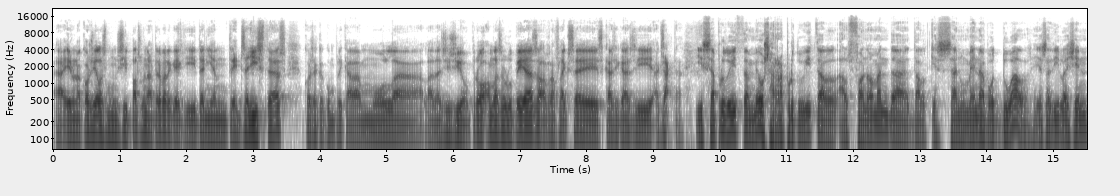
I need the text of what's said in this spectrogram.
eh, era una cosa i les municipals una altra perquè aquí teníem 13 llistes, cosa que complicava molt la, la decisió. Però amb les europees el reflex és és quasi, quasi exacte. I s'ha produït també, o s'ha reproduït, el, el fenomen de, del que s'anomena vot dual, és a dir, la gent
